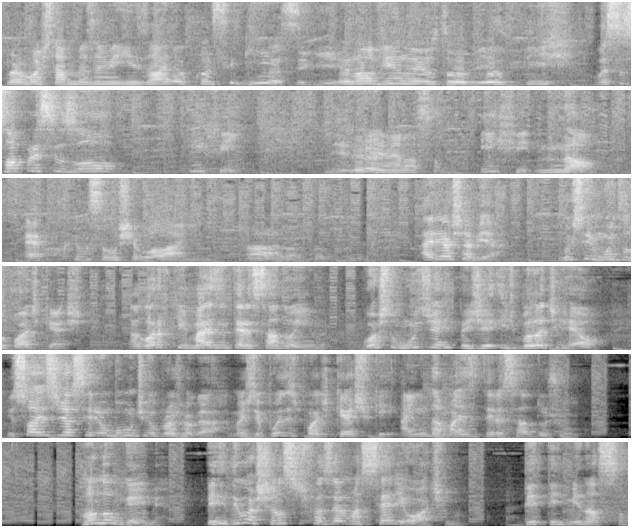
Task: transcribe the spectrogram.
pra mostrar pros meus amiguinhos, olha, eu consegui. Consegui. Eu não vi no YouTube, eu fiz Você só precisou. Enfim. de determinação. Enfim, não. É porque você não chegou lá ainda. ah, não, bem. Ariel Xavier. Gostei muito do podcast. Agora fiquei mais interessado ainda. Gosto muito de RPG e de Bullet Hell, e só isso já seria um bom motivo pra jogar, mas depois desse podcast fiquei ainda mais interessado no jogo. Random Gamer. Perdeu a chance de fazer uma série ótima. Determinação.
